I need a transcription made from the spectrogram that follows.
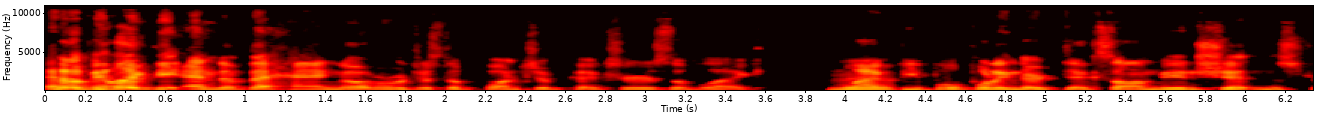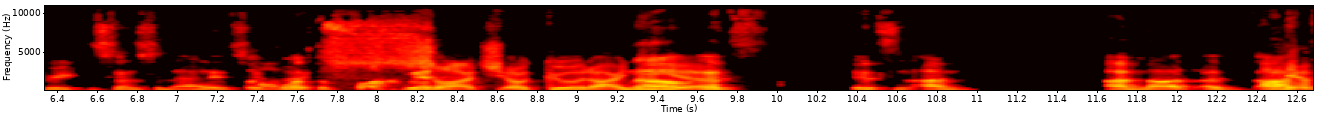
it'll be like the end of the Hangover with just a bunch of pictures of like black Yeah. people putting their dicks on me and shit in the street in Cincinnati. It's like Oh, what the fuck? man? Such a good idea. No, it's it's I'm I'm not. I'm, I'm I have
